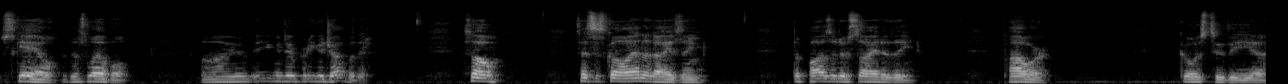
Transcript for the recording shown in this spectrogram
scale, this level. Uh, you can do a pretty good job with it. So, since it's called anodizing, the positive side of the power goes to the uh,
